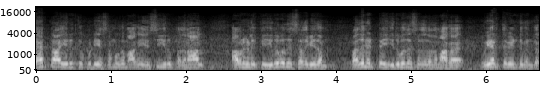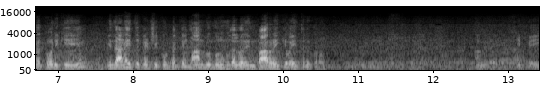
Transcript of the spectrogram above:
டேட்டா இருக்கக்கூடிய சமூகமாக எஸ்சி இருப்பதனால் அவர்களுக்கு இருபது சதவீதம் பதினெட்டை இருபது சதவீதமாக உயர்த்த வேண்டும் என்கிற கோரிக்கையையும் இந்த அனைத்து கட்சி கூட்டத்தில் மாண்புமிகு முதல்வரின் பார்வைக்கு வைத்திருக்கிறோம். சிபிஐ.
